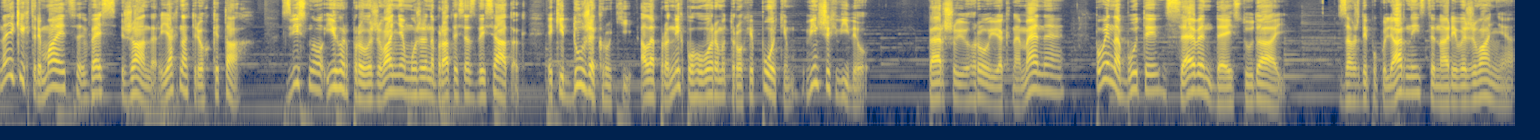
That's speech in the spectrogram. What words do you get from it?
на яких тримається весь жанр, як на трьох китах. Звісно, ігор про виживання може набратися з десяток, які дуже круті, але про них поговоримо трохи потім, в інших відео. Першою грою, як на мене, повинна бути Seven Days to Die. Завжди популярний сценарій виживання,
